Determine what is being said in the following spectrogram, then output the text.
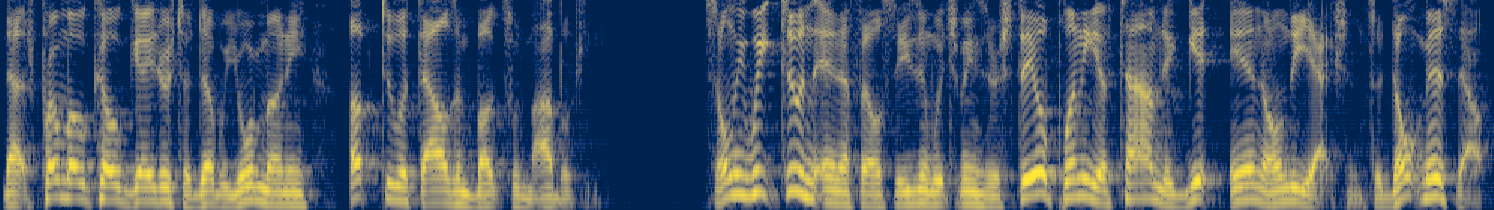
That's promo code GATORS to double your money up to a thousand bucks with MyBookie. It's only week two in the NFL season, which means there's still plenty of time to get in on the action, so don't miss out.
